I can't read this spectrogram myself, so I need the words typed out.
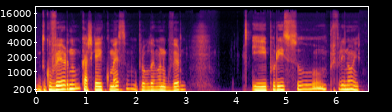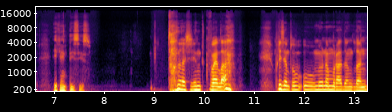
de governo, que acho que é aí que começa o problema no governo. E por isso preferi não ir. E quem é que disse isso? toda a gente que vai lá. Por exemplo, o, o meu namorado angolano,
